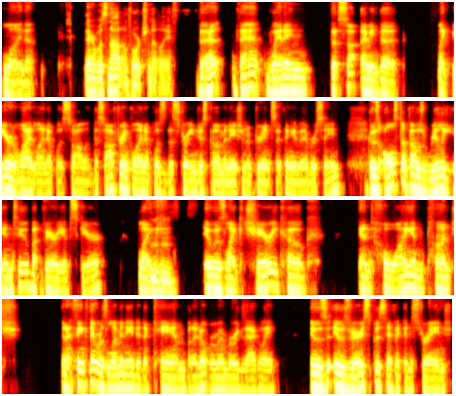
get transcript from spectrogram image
lineup. There was not, unfortunately. that that wedding the so, i mean the like beer and wine lineup was solid the soft drink lineup was the strangest combination of drinks i think i've ever seen it was all stuff i was really into but very obscure like Mhm. it was like cherry coke and hawaiian punch and i think there was lemonade in a can but i don't remember exactly it was it was very specific and strange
